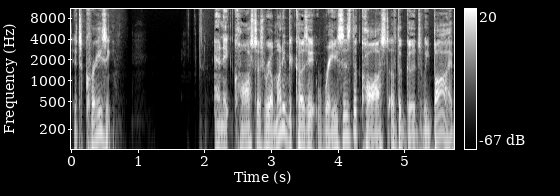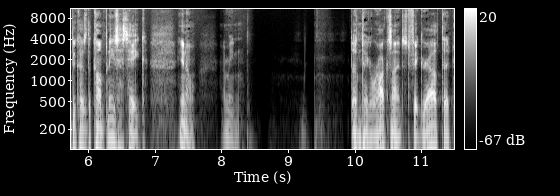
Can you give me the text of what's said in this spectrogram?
it's crazy. And it costs us real money because it raises the cost of the goods we buy because the companies take, you know, I mean, doesn't take a rock scientist to figure out that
